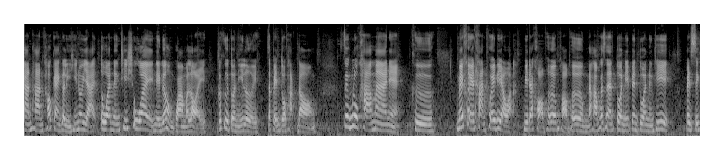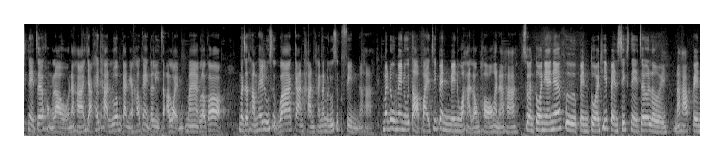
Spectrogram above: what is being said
การทานข้าวแกงกะหรี่ฮิโนยะ ตัวหนึ่งที่ช่วยในเรื่องของความอร่อย ก็คือตัวนี้เลยจะเป็นตัวผักดอง ซึ่งลูกค้ามาเนี่ยคือไม่เคยทานถ้วยเดียวอะ่ะมีแต่ขอเพิ่มขอเพิ่มนะคะ เพราะฉะนั้นตัวนี้เป็นตัวหนึ่งที่เป็นซิกเนเจอร์ของเรานะคะ อยากให้ทานร่วมกันกับข้าวแกงกะหรี่จะอร่อยมากๆ แล้วก็มันจะทำให้รู้สึกว่าการทานครั้งนั้นมันรู้สึกฟินนะคะ มาดูเมนูต่อไปที่เป็นเมนูอาหารรองท้องอะนะคะ ส่วนตัวนี้เนี่ยคือเป็นตัวที่เป็นซิกเนเจอร์เลยนะคะ เป็น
